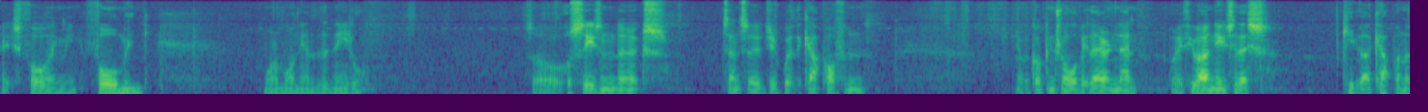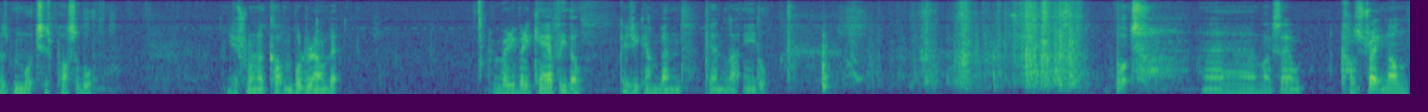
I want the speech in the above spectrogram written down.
it's forming, forming more and more on the end of the needle. So us seasoned nerks tend to just whip the cap off and you know, we've got control of it there and then. But if you are new to this, keep that cap on as much as possible. And just run a cotton bud around it. Very, very carefully though, because you can bend the end of that needle. But, uh, like I say, I'm concentrating on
